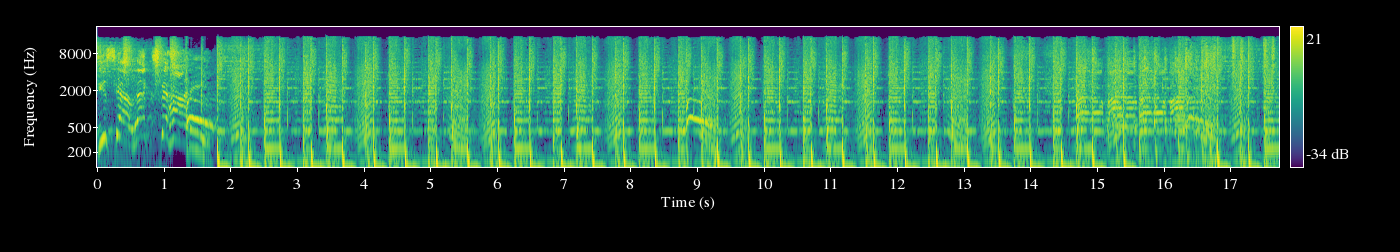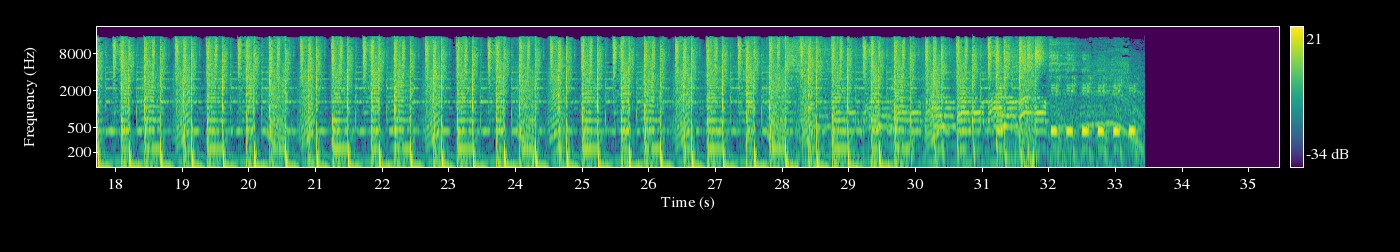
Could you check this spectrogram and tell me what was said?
Isso é Alex Ferrari. Bara, bara, bara, bara.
